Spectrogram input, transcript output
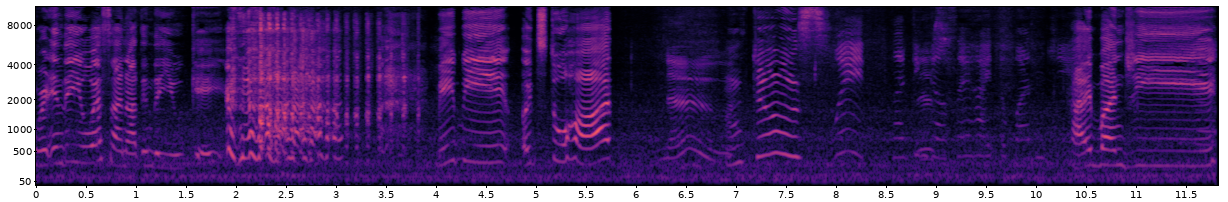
We're in the US, ah, not in the UK. Baby, it's too hot. No. Mm, Juice. Wait, Nightingale, say hi to Bungie. Hi, Bungie.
